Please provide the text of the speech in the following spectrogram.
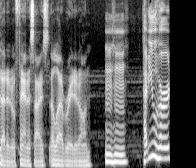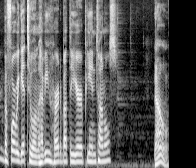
I don't know, fantasized, elaborated on. Mm-hmm. Have you heard, before we get to them, have you heard about the European tunnels? No.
